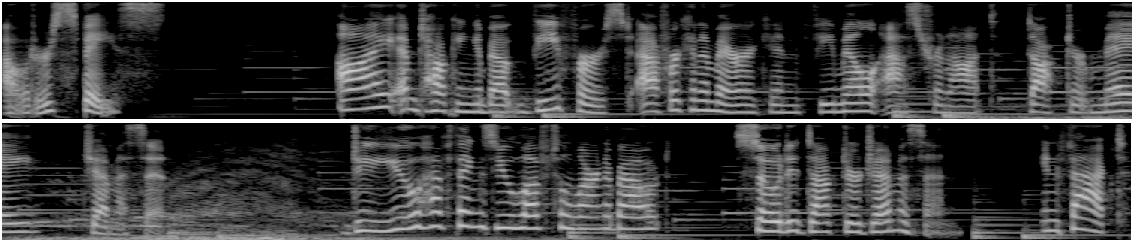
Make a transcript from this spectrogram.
Outer space. I am talking about the first African American female astronaut, Dr. Mae Jemison. Do you have things you love to learn about? So did Dr. Jemison. In fact,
